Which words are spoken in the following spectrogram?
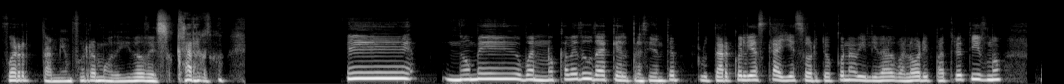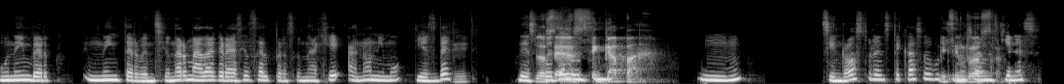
fue, también fue removido de su cargo. Eh, no me, bueno, no cabe duda que el presidente Plutarco Elías Calles sorteó con habilidad, valor y patriotismo una, una intervención armada gracias al personaje anónimo 10B. Después Los héroes sin capa. Sin rostro en este caso, porque sin no sabemos rostro. quién es.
